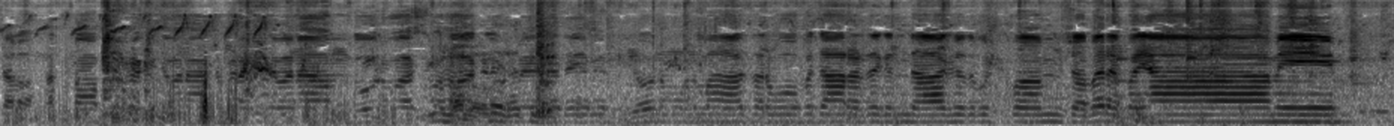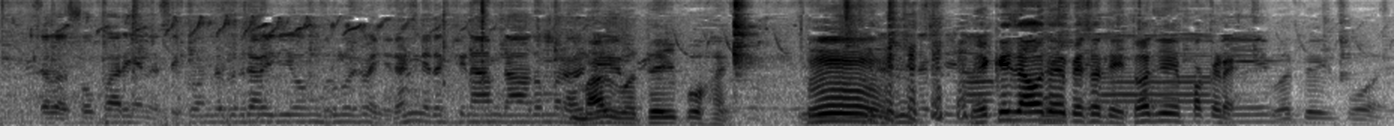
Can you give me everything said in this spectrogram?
ચાલો હાથમાં આપણે રાખી દેવાના હાથમાં રાખી દેવાના. આમ નમો નમઃ સર્વોપચારાર્થગંધાક્ષત પુષ્પમ સમર્પયામિ ચાલો સોપારી અને અંદર પધરાવી દઈએ ઓમ હિરણ્ય દક્ષિણામ દાતુમ માલ વધે પોહાય. હમ. મેકી જાવ જોઈએ પેસાથી તો જે પકડે. વધે પોહાય.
